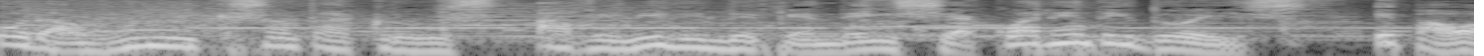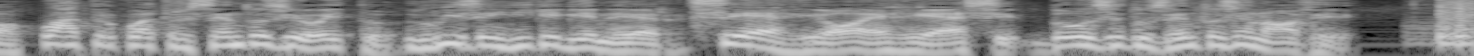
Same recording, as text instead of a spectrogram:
Oral Unique Santa Cruz, Avenida Independência 42, EPAO 4408, Luiz Henrique Guener, CRORS 12209.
